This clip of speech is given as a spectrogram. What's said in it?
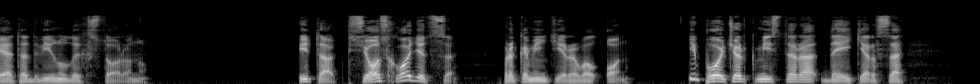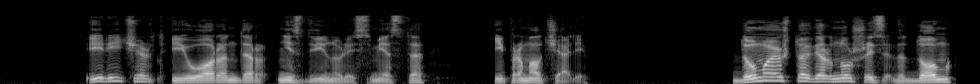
и отодвинул их в сторону. «Итак, все сходится», — прокомментировал он. «И почерк мистера Дейкерса». И Ричард, и Уоррендер не сдвинулись с места и промолчали. «Думаю, что, вернувшись в дом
